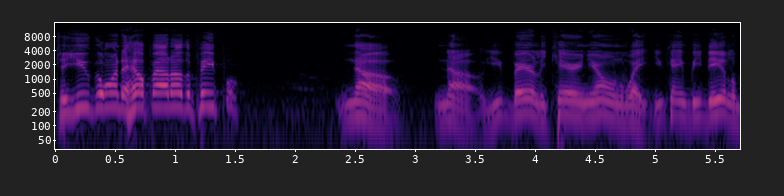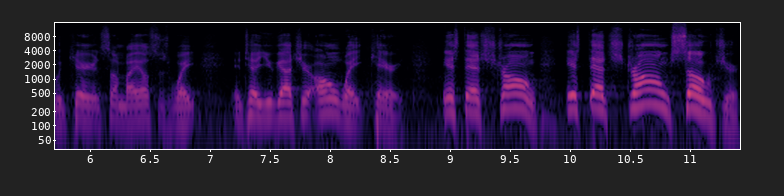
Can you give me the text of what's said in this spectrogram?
to you going to help out other people? No, no. You barely carrying your own weight. You can't be dealing with carrying somebody else's weight until you got your own weight carried. It's that strong, it's that strong soldier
